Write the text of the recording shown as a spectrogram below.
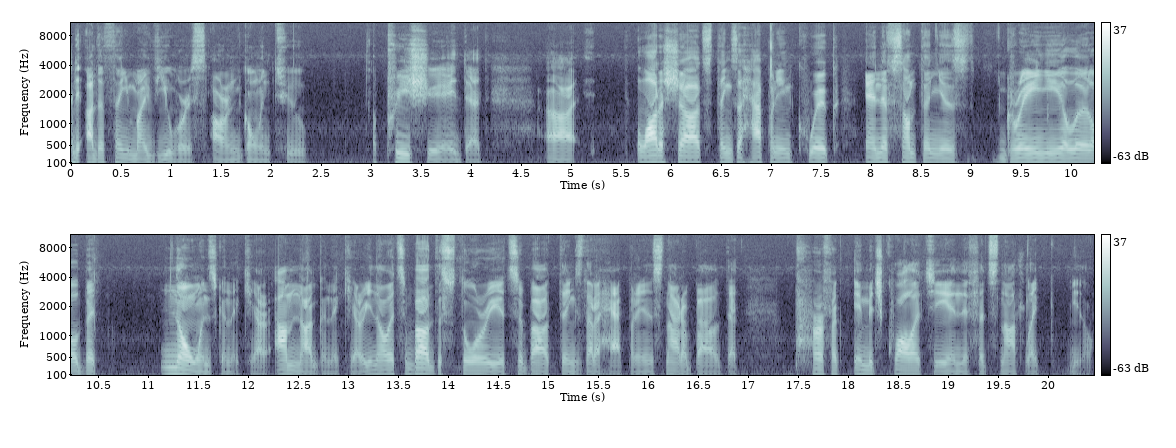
the other thing my viewers aren't going to appreciate that a lot of shots, things are happening quick, and if something is grainy a little bit, no one's gonna care. I'm not gonna care. You know, it's about the story, it's about things that are happening. It's not about that perfect image quality, and if it's not like, you know,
